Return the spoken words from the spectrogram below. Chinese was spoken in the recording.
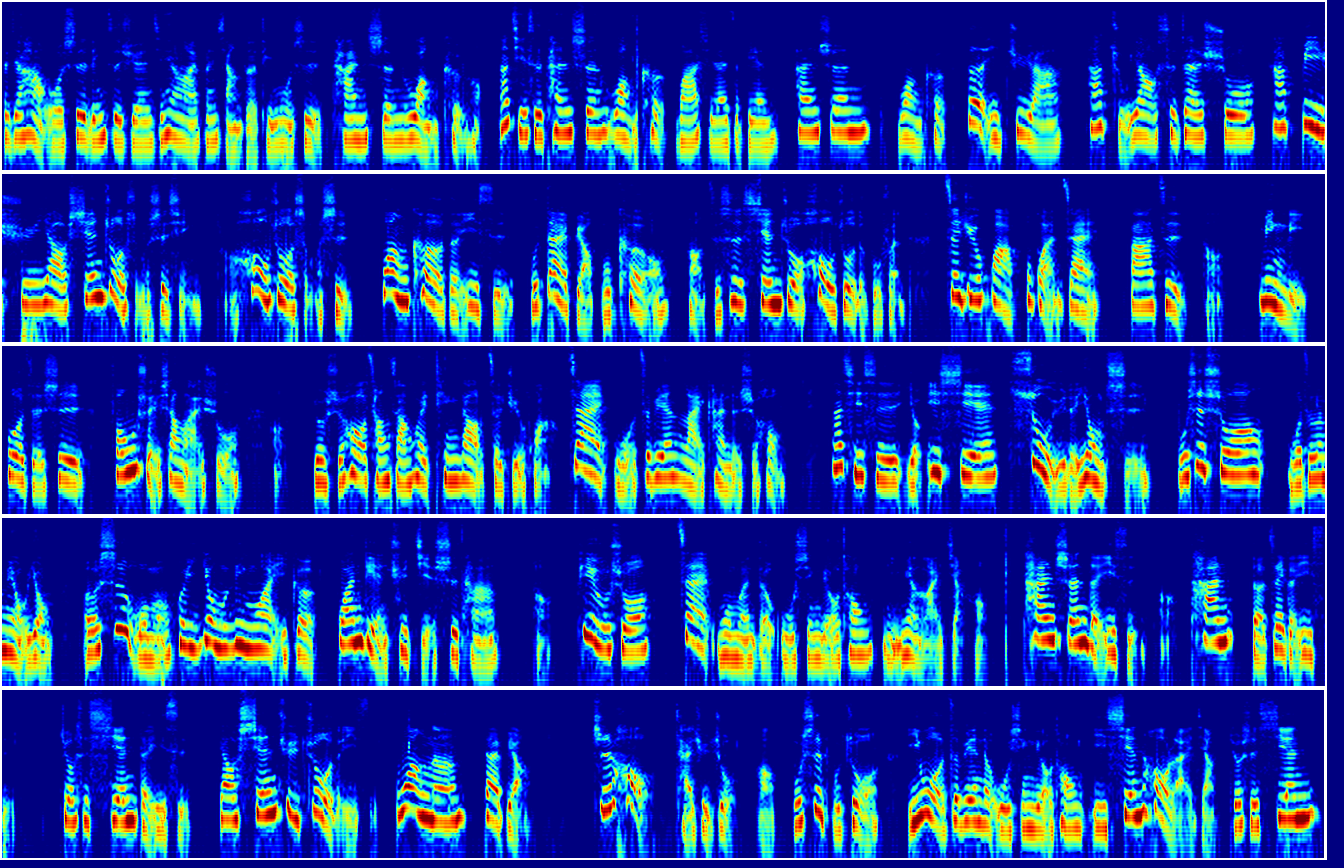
大家好，我是林子璇，今天来分享的题目是贪生忘克哈。那其实贪生忘克，我把它写在这边。贪生忘克这一句啊，它主要是在说他必须要先做什么事情，后做什么事。忘克的意思不代表不克哦，好，只是先做后做的部分。这句话不管在八字、好命理或者是风水上来说，好。有时候常常会听到这句话，在我这边来看的时候，那其实有一些术语的用词，不是说我这边没有用，而是我们会用另外一个观点去解释它。好，譬如说，在我们的五行流通里面来讲，哈，贪生的意思，好，贪的这个意思就是先的意思，要先去做的意思。旺呢，代表之后。才去做好，不是不做。以我这边的五行流通，以先后来讲，就是先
